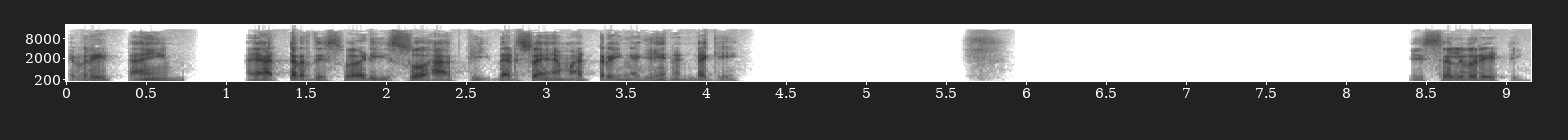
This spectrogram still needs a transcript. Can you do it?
Every time I utter this word, he is so happy. That's why I am uttering again and again. He is celebrating.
